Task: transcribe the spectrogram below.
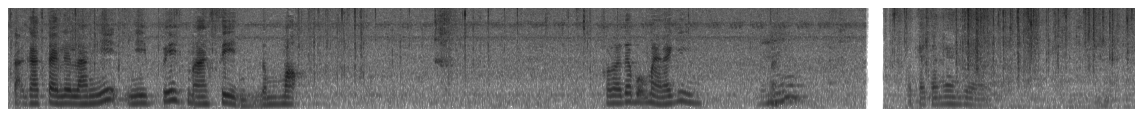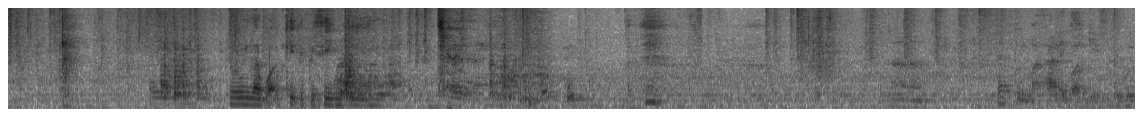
Tak gatal le langit, nipis, masin, lemak. Kalau ada buat mai lagi. Hmm. Pakai tangan je. Tu lah buat kek tepi sinki. Satu Mak Saleh buat gitu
